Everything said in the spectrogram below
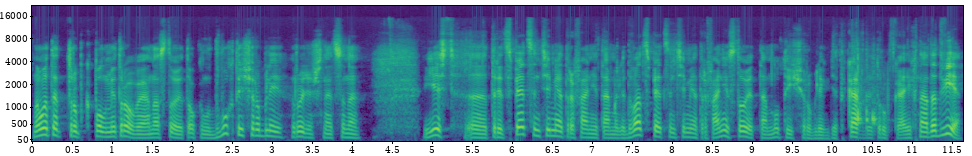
Ну вот эта трубка полметровая, она стоит около 2000 рублей, розничная цена. Есть 35 э, сантиметров, они там, или 25 сантиметров, они стоят там, ну, 1000 рублей где-то, каждая трубка, а их надо две.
